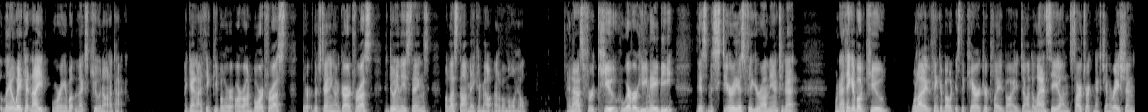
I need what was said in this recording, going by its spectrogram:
lay awake at night worrying about the next QAnon attack again, I think people are, are on board for us. They're, they're standing on guard for us and doing these things, but let's not make a mountain out of a molehill. And as for Q, whoever he may be, this mysterious figure on the internet, when I think about Q, what I like to think about is the character played by John de Lancie on Star Trek Next Generation.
